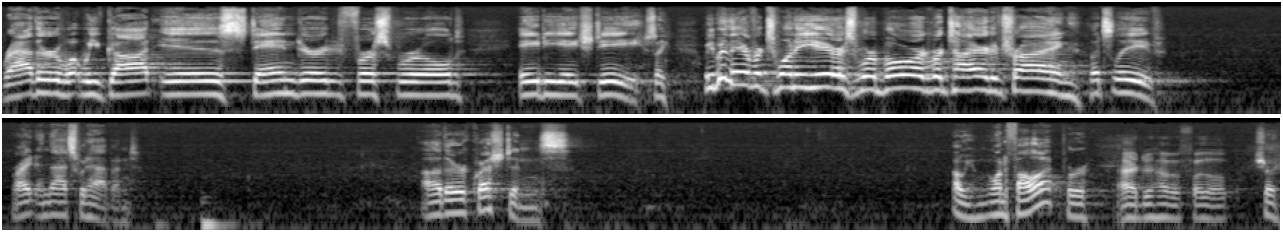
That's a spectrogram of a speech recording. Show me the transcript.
Rather, what we've got is standard first world ADHD. It's like, we've been there for 20 years, we're bored, we're tired of trying, let's leave. Right? And that's what happened. Other questions? Oh, you want to follow up? Or? I do have a follow up. Sure.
